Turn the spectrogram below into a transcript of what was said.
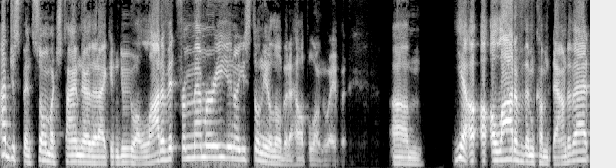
I've just spent so much time there that I can do a lot of it from memory. You know, you still need a little bit of help along the way, but um, yeah, a, a lot of them come down to that.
